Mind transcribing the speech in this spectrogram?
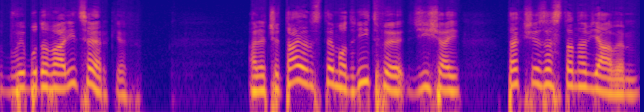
wybudowali cerkiew. Ale czytając te modlitwy dzisiaj, tak się zastanawiałem.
